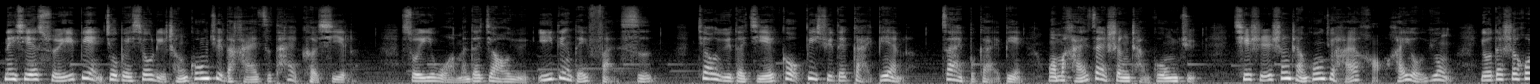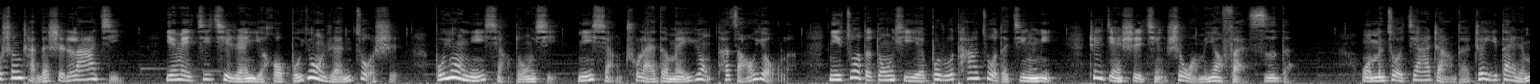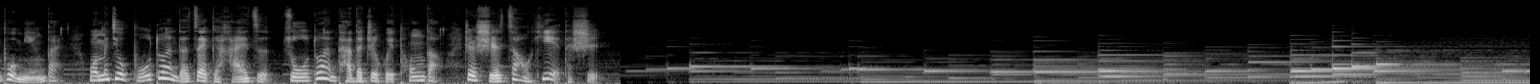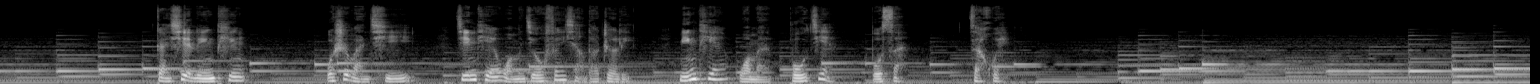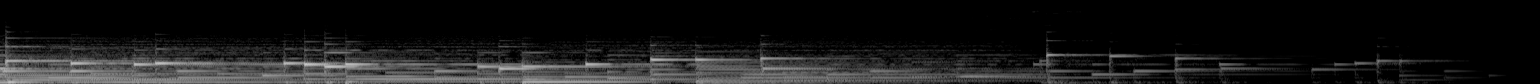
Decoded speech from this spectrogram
那些随便就被修理成工具的孩子太可惜了。所以我们的教育一定得反思，教育的结构必须得改变了。再不改变，我们还在生产工具。其实生产工具还好，还有用。有的时候生产的是垃圾，因为机器人以后不用人做事，不用你想东西，你想出来的没用，它早有了。你做的东西也不如他做的精密。这件事情是我们要反思的。我们做家长的这一代人不明白，我们就不断的在给孩子阻断他的智慧通道，这是造业的事。感谢聆听，我是婉琪，今天我们就分享到这里，明天我们不见不散，再会。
